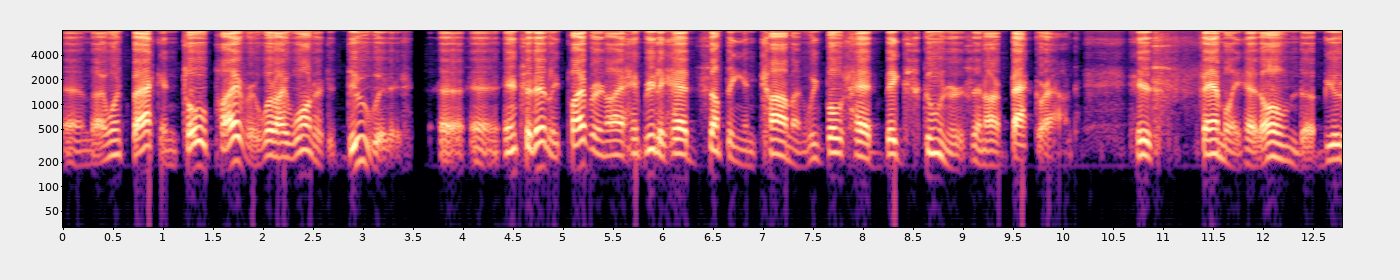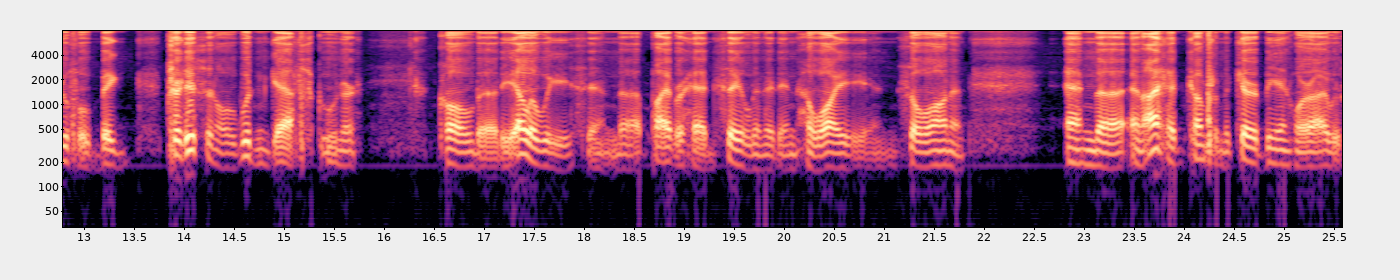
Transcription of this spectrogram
and I went back and told Piver what I wanted to do with it. Uh, uh, incidentally, Piver and I really had something in common. We both had big schooners in our background. His family had owned a beautiful big traditional wooden gaff schooner called uh, the Eloise, and uh, Piver had sailed in it in Hawaii and so on, and and uh, and I had come from the Caribbean where I was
